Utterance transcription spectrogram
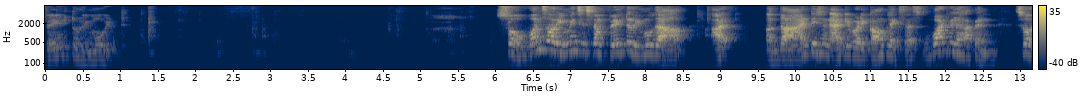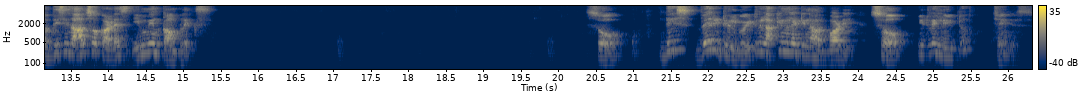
fail to remove it. So once our immune system failed to remove the uh, uh, the antigen antibody complexes, what will happen? So this is also called as immune complex. So this where it will go? It will accumulate in our body. So it will lead to changes.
